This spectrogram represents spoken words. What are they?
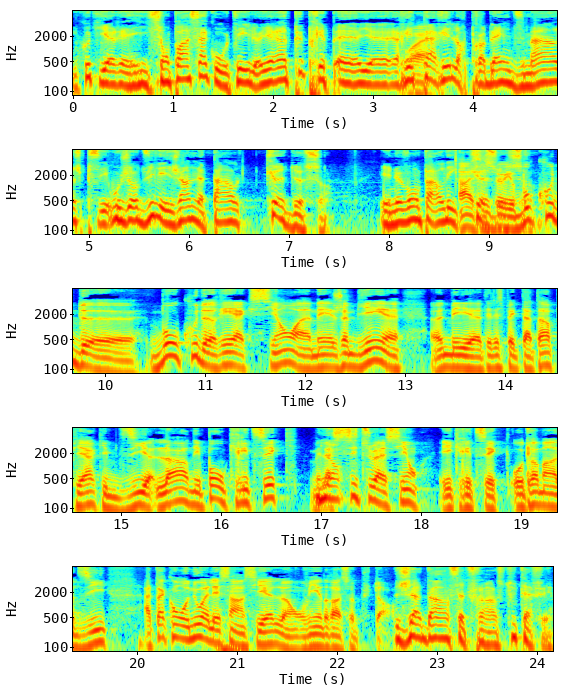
Écoute, ils, sont passés à côté. Là. Ils auraient pu euh, réparer leurs problèmes d'image. Aujourd'hui, les gens ne parlent que de ça. Ils ne vont parler ah, que de sûr. Il y a beaucoup de beaucoup de réactions, euh, mais j'aime bien euh, un de mes téléspectateurs, Pierre, qui me dit l'heure n'est pas aux critiques, mais la situation est critique. Autrement dit, attaquons-nous à l'essentiel. On reviendra à ça plus tard. J'adore cette phrase, tout à fait.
